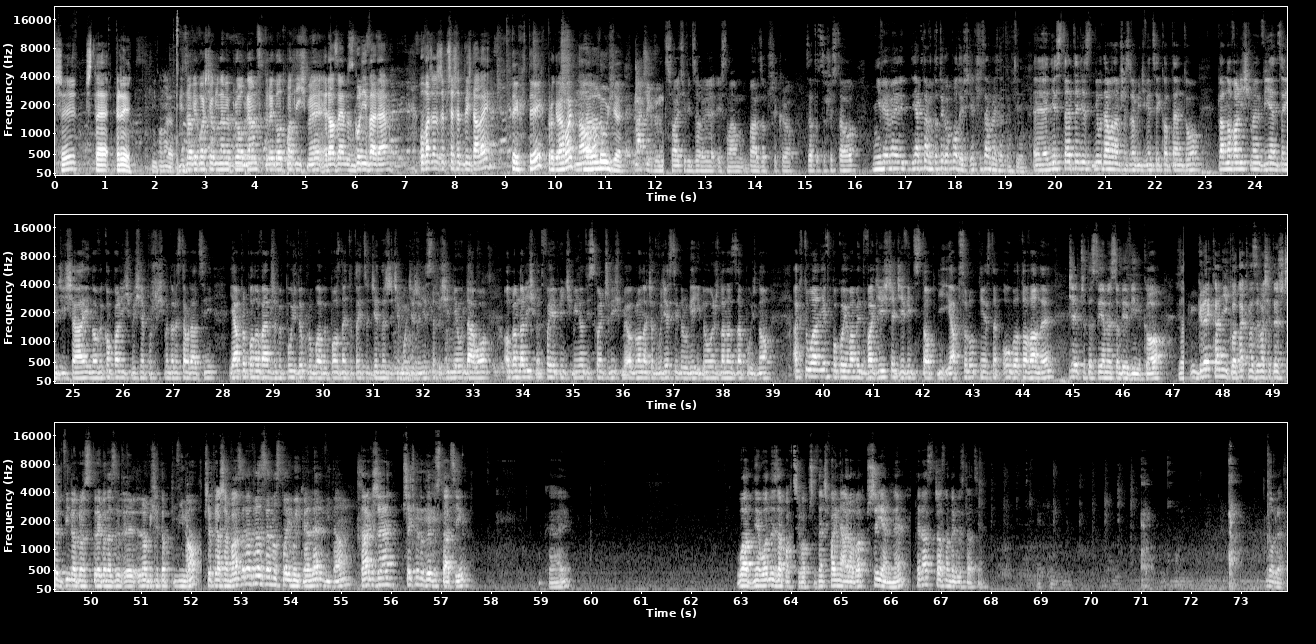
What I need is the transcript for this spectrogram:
3, 4. Widzowie, właśnie oglądamy program, z którego odpadliśmy razem z Gulliverem. Uważasz, że przeszedłbyś dalej? W tych, tych programach No. na luzie. Słuchajcie widzowie, jest nam bardzo przykro za to, co się stało. Nie wiemy, jak nawet do tego podejść, jak się zabrać za ten film. E, niestety nie, nie udało nam się zrobić więcej kontentu. Planowaliśmy więcej dzisiaj, no wykąpaliśmy się, poszliśmy do restauracji. Ja proponowałem, żeby pójść do klubu, aby poznać tutaj codzienne życie młodzieży. Niestety się nie udało. Oglądaliśmy Twoje 5 minut i skończyliśmy oglądać o 22 i było już dla nas za późno. Aktualnie w pokoju mamy 29 stopni i absolutnie jestem ugotowany. Dzisiaj przetestujemy sobie winko. Grekaniko, tak nazywa się ten szczep winogron, z którego y, robi się to wino. Przepraszam Was, teraz ze mną stoi mój kelner, witam. Także przejdźmy do degustacji. Okej. Ładnie, ładny zapach trzeba przyznać, fajny aromat, przyjemny. Teraz czas na degustację. Dobra.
